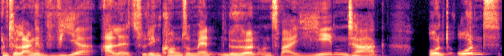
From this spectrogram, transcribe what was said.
Und solange wir alle zu den Konsumenten gehören, und zwar jeden Tag, und uns,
